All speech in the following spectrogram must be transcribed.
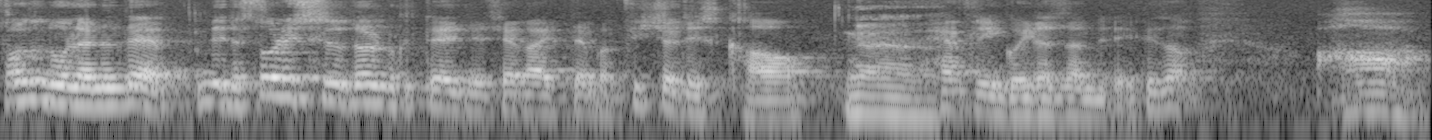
저도 놀랐는데 근데 이제 솔리스트들 그때 이제 제가 이때 뭐 피셔 디스카우, 예. 헤플링고 이런 사람들이 그래서 아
